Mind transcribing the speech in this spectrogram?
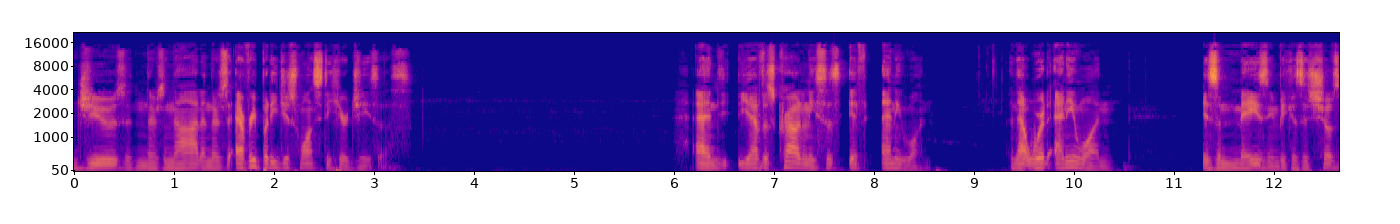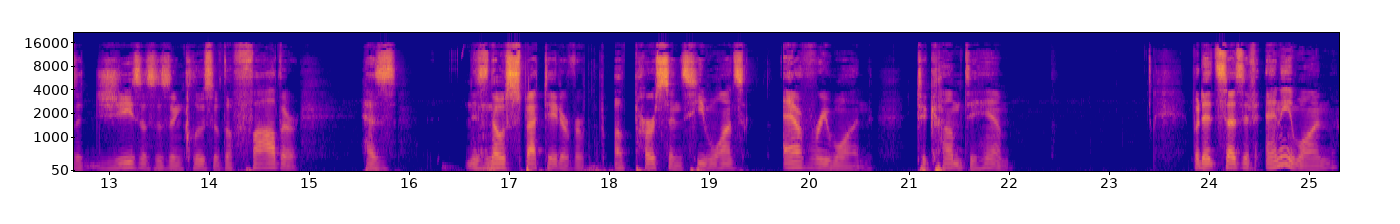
Jews, and there's not. And there's everybody just wants to hear Jesus. And you have this crowd, and he says, if anyone. And that word anyone is amazing because it shows that Jesus is inclusive. The Father has is no spectator of, of persons. He wants everyone to come to him. But it says if anyone,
